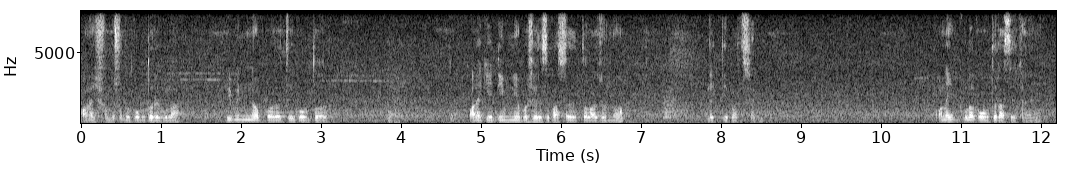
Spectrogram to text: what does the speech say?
অনেক সুন্দর সুন্দর কবুতর এগুলা। বিভিন্ন প্রজাতির কবুতর। অনেকে ডিম নিয়ে বসে রয়েছে বাচ্চাদের তোলার জন্য। দেখতে পাচ্ছেন। অনেকগুলো কবুতর আছে এখানে।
